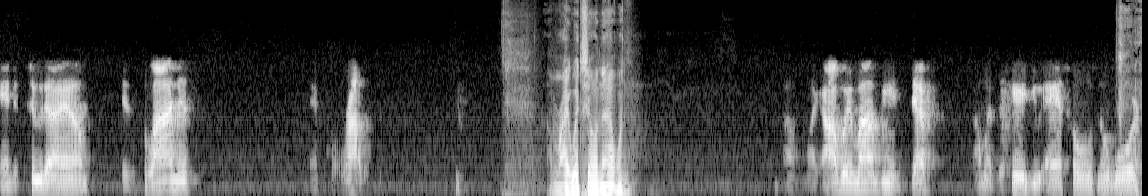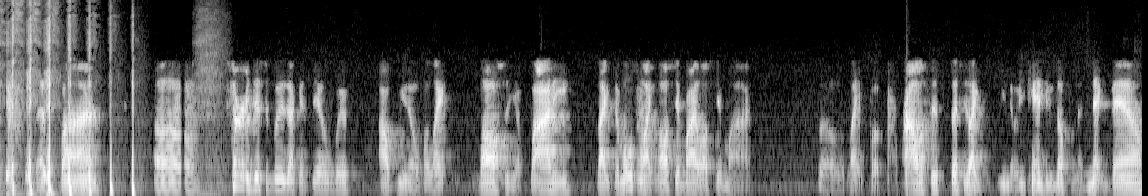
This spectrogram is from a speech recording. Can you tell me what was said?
and the two that I am is blindness and paralysis. I'm right with you on that one. Um, like I wouldn't mind being deaf. I have to hear you assholes no more. That's fine. Um, certain disabilities I can deal with. I, you know, but like loss of your body, like the most like loss your body, loss your mind. So like, but paralysis, especially like you know, you can't do nothing from the neck down.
